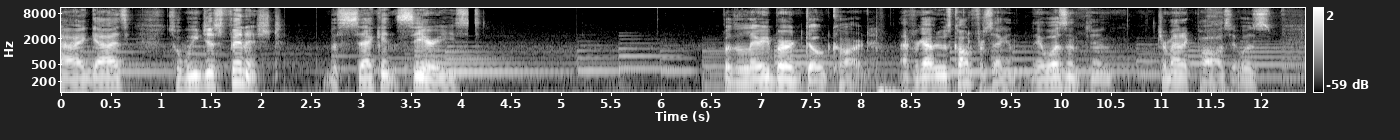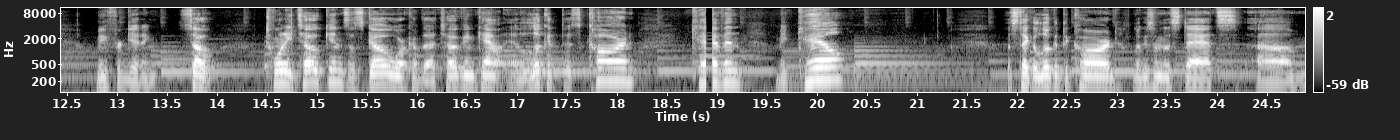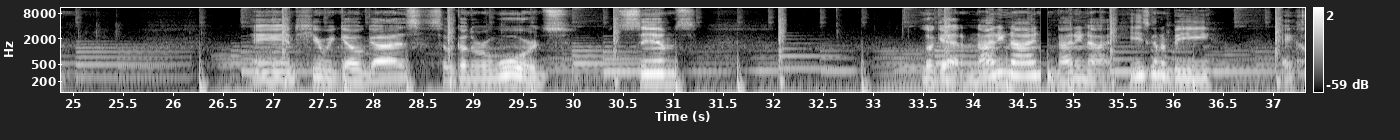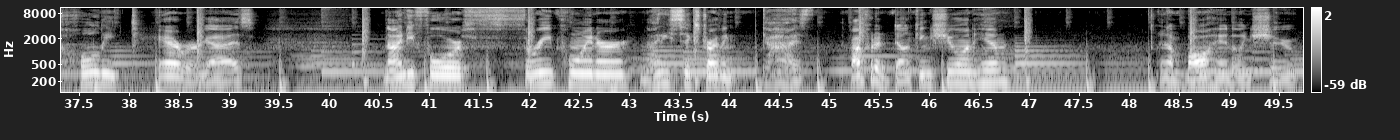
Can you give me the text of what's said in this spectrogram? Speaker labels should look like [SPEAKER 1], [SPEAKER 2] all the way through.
[SPEAKER 1] Alright, guys. So we just finished the second series for the Larry Bird Gold card. I forgot what it was called for a second. It wasn't a dramatic pause, it was me forgetting. So, 20 tokens. Let's go work up that token count and look at this card. Kevin McHale. Let's take a look at the card, look at some of the stats. Um, and here we go, guys. So we go to rewards. Sims. Look at him. 99 99. He's to be a holy terror, guys. 94 three pointer. 96 driving. Guys, if I put a dunking shoe on him and a ball handling shoe,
